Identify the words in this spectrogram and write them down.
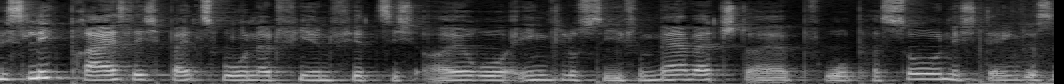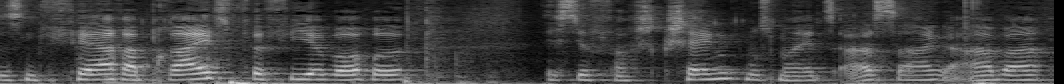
Es liegt preislich bei 244 Euro inklusive Mehrwertsteuer pro Person. Ich denke, das ist ein fairer Preis für vier Wochen. Ist ja fast geschenkt, muss man jetzt auch sagen. Aber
